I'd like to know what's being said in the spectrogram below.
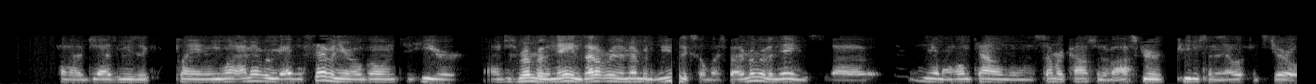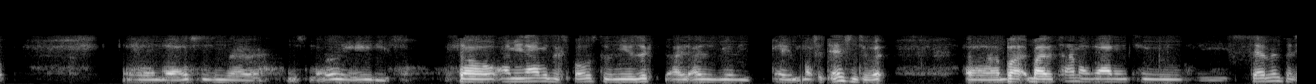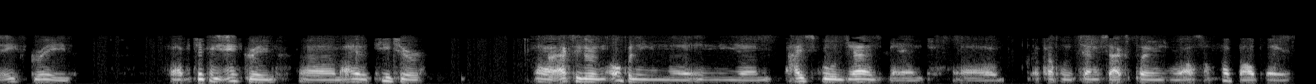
uh, jazz music playing. We went. I remember as a seven year old going to hear. I just remember the names. I don't really remember the music so much, but I remember the names. Uh, near my hometown, there was a summer concert of Oscar Peterson and Ella Fitzgerald and uh, this is in the this is in the early '80s. So I mean, I was exposed to the music. I, I didn't really pay much attention to it, uh, but by the time I got into the seventh and eighth grade, uh, particularly eighth grade, um, I had a teacher. Uh, actually, there was an opening in the in the um, high school jazz band. Uh, a couple of tenor sax players were also football players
